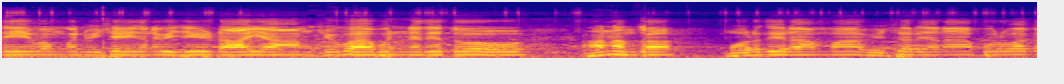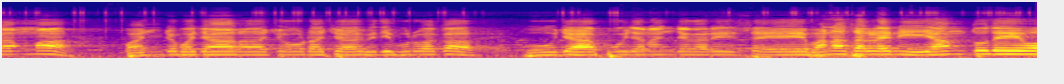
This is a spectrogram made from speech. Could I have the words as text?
देवं पण विशेषण विशिष्टायां शुभ पुण्यदितो आनंद मूर्तिराम विसर्जनापूर्वकम् पंचोपचार चोडश विधिपूर्वक पूजा पूजनांच्या घरी से म्हणा सगळ्यांनी यांतु देव।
